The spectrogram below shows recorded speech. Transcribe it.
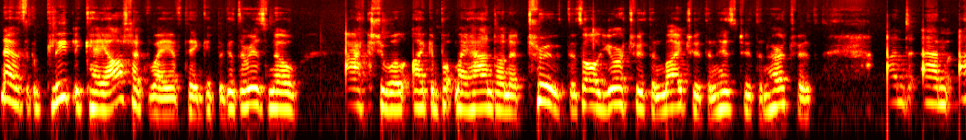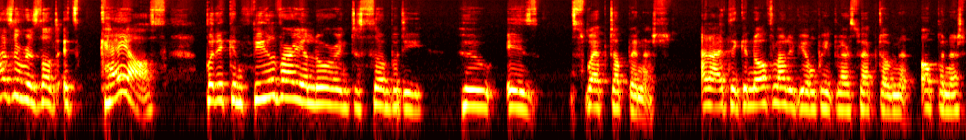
now it's a completely chaotic way of thinking because there is no actual, I can put my hand on a truth. It's all your truth and my truth, and his truth and her truth. And um, as a result, it's chaos, but it can feel very alluring to somebody who is swept up in it and I think an awful lot of young people are swept up in it.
